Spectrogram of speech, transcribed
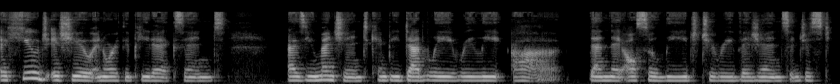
a huge issue in orthopedics and as you mentioned, can be deadly, really uh then they also lead to revisions and just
